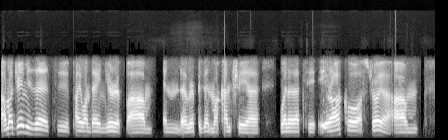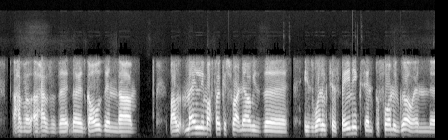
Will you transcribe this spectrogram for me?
Uh, my dream is uh, to play one day in Europe um, and uh, represent my country. Uh, whether that's Iraq or Australia. Um, I have a, I have the, those goals, and um, mainly my focus right now is the is Wellington Phoenix and performing well and uh,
